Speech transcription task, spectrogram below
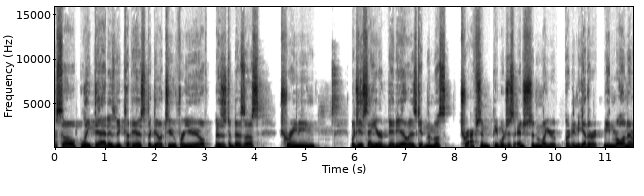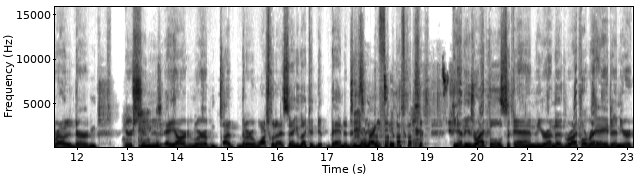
So LinkedIn is because is the go-to for you, business to business training. Would you say your video is getting the most traction. People are just interested in what you're putting together. Mean rolling around in the dirt and you're shooting his AR. Where I better watch what I say because I could get banded. right. you have these rifles and you're on the rifle raid and you're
